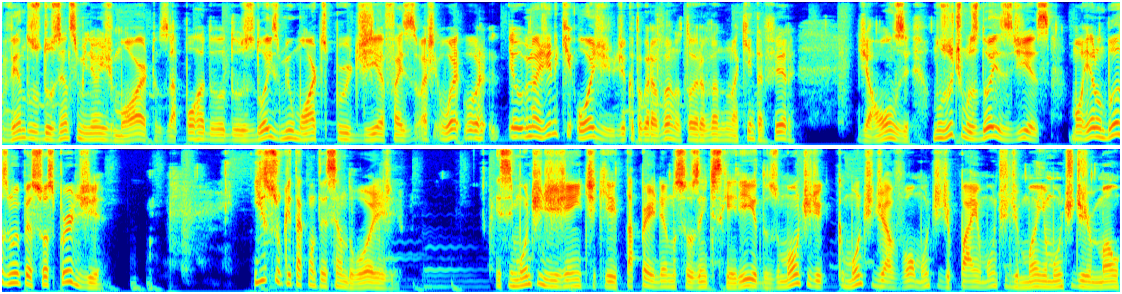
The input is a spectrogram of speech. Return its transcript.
vendo os 200 milhões de mortos, a porra do, dos 2 mil mortos por dia faz. Eu, eu, eu, imagino que hoje, o dia que eu tô gravando, eu tô gravando na quinta-feira, dia 11, nos últimos dois dias morreram 2 mil pessoas por dia. Isso que está acontecendo hoje, esse monte de gente que tá perdendo seus entes queridos, um monte de, um monte de avô, um monte de pai, um monte de mãe, um monte de irmão,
